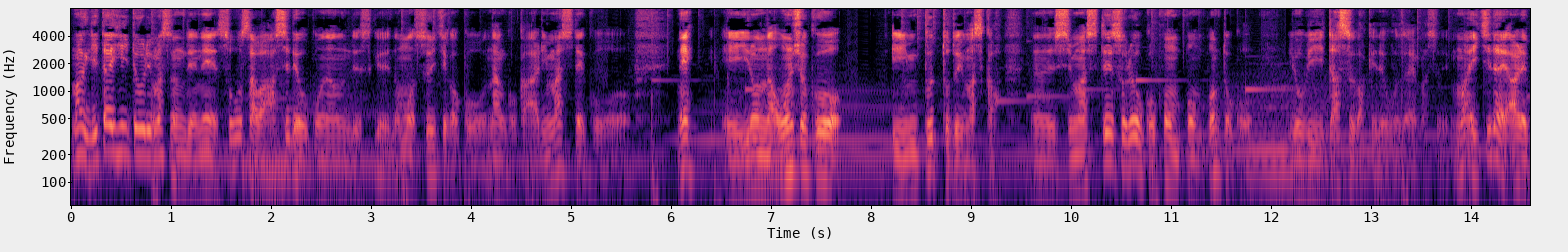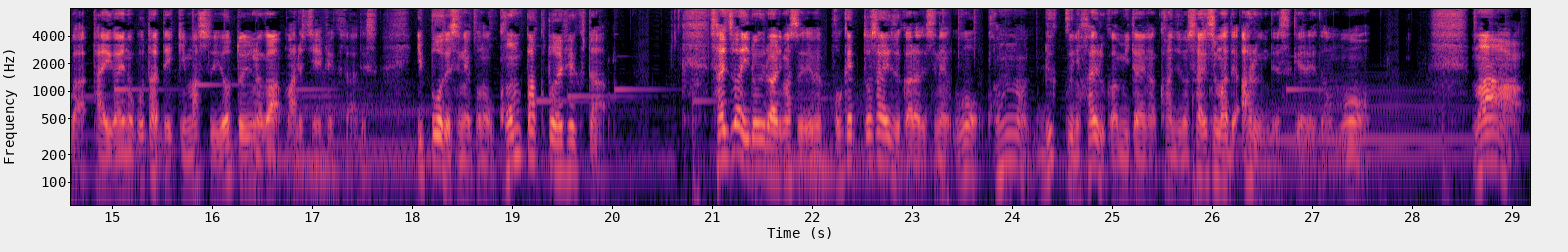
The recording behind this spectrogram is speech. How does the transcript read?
まあギター弾いておりますんでね、操作は足で行うんですけれども、スイッチがこう何個かありまして、こう、ね、え、いろんな音色をインプットと言いますか、えー、しまして、それをこうポンポンポンとこう呼び出すわけでございます。まあ1台あれば大概のことはできますよというのがマルチエフェクターです。一方ですね、このコンパクトエフェクター。サイズはいろいろあります。ポケットサイズからですね、うお、こんなリュックに入るかみたいな感じのサイズまであるんですけれども、まあ、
